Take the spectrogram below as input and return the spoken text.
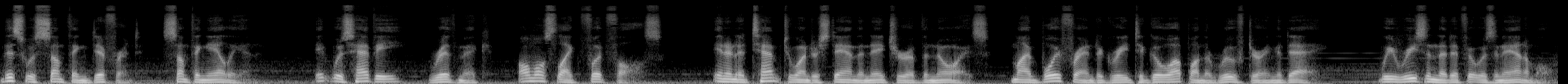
this was something different, something alien. It was heavy, rhythmic, almost like footfalls. In an attempt to understand the nature of the noise, my boyfriend agreed to go up on the roof during the day. We reasoned that if it was an animal,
